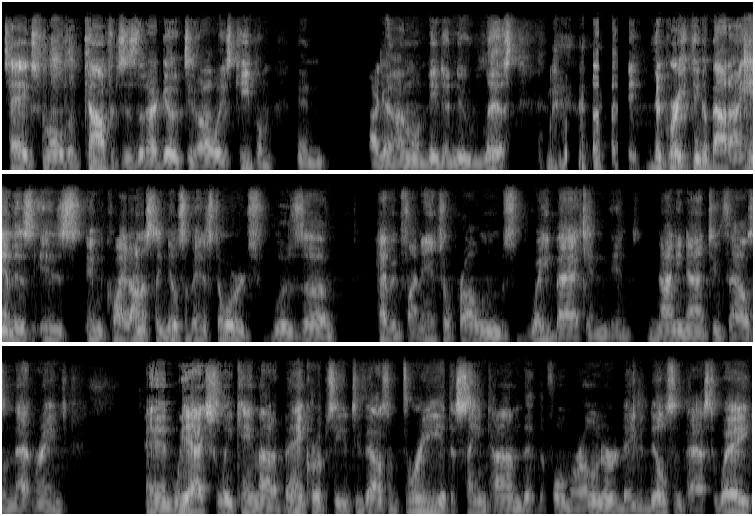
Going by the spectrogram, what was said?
tags from all the conferences that I go to. I always keep them, and I I'm gonna need a new list. But, uh, the great thing about IAM is, is, and quite honestly, Nilson Van Storage was uh, having financial problems way back in, in 99, 2000, that range. And we actually came out of bankruptcy in 2003 at the same time that the former owner, David Nilson, passed away.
